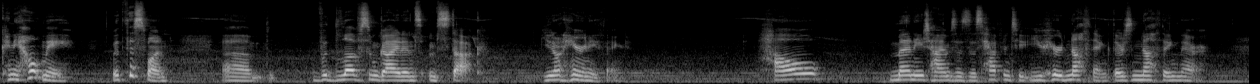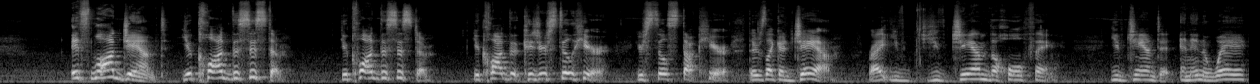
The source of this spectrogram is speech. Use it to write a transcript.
can you help me with this one? Um, would love some guidance. I'm stuck. You don't hear anything. How many times has this happened to you? You hear nothing. There's nothing there. It's log jammed. You clog the system. You clog the system. You clog it because you're still here. You're still stuck here. There's like a jam, right? You've you've jammed the whole thing. You've jammed it, and in a way,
